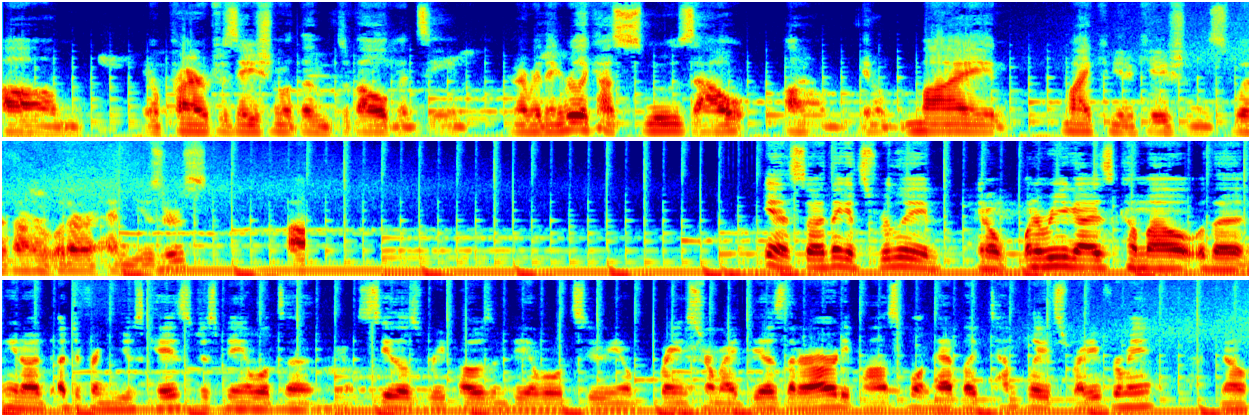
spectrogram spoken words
um, you know prioritization within the development team and everything. Really kind of smooths out um, you know my my communications with our with our end users. Uh, yeah, so I think it's really you know whenever you guys come out with a you know a different use case, just being able to you know, see those repos and be able to you know brainstorm ideas that are already possible and have like templates ready for me. You know,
